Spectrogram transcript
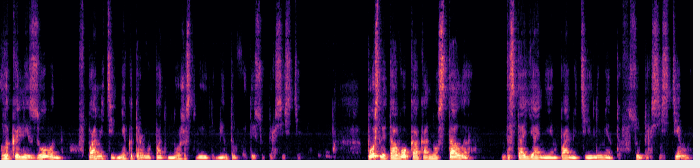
локализованным в памяти некоторого подмножества элементов в этой суперсистеме. После того, как оно стало достоянием памяти элементов суперсистемы,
